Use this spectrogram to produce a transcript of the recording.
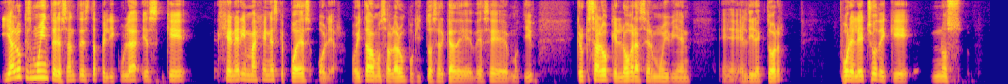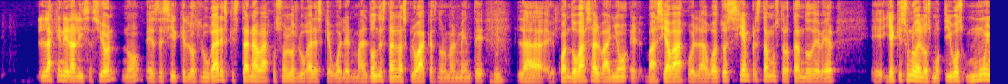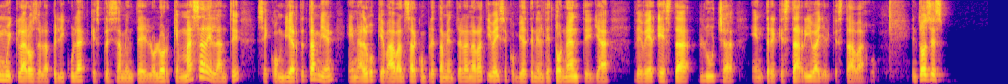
y, algo que es muy interesante de esta película es que genera imágenes que puedes oler. Ahorita vamos a hablar un poquito acerca de, de ese motivo. Creo que es algo que logra hacer muy bien eh, el director por el hecho de que nos la generalización, ¿no? Es decir, que los lugares que están abajo son los lugares que huelen mal. ¿Dónde están las cloacas normalmente? Uh -huh. la, eh, cuando vas al baño, va hacia abajo el agua. Entonces siempre estamos tratando de ver, eh, y aquí es uno de los motivos muy, muy claros de la película, que es precisamente el olor, que más adelante se convierte también en algo que va a avanzar completamente la narrativa y se convierte en el detonante ya de ver esta lucha entre el que está arriba y el que está abajo. Entonces,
